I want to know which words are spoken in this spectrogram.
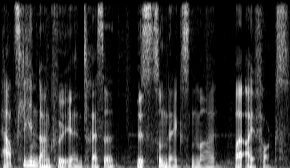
Herzlichen Dank für Ihr Interesse. Bis zum nächsten Mal bei iFox.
